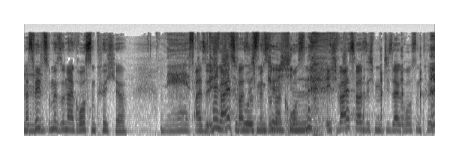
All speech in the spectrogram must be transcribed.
Was willst du mit so einer großen Küche? Nee, es Also ich weiß, zu was ich mit so einer Küchen. großen, ich weiß, was ich mit dieser großen Küche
